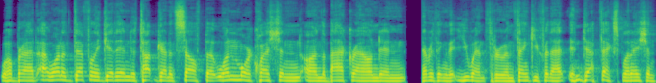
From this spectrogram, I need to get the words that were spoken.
Well, Brad, I want to definitely get into Top Gun itself, but one more question on the background and everything that you went through. And thank you for that in depth explanation.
